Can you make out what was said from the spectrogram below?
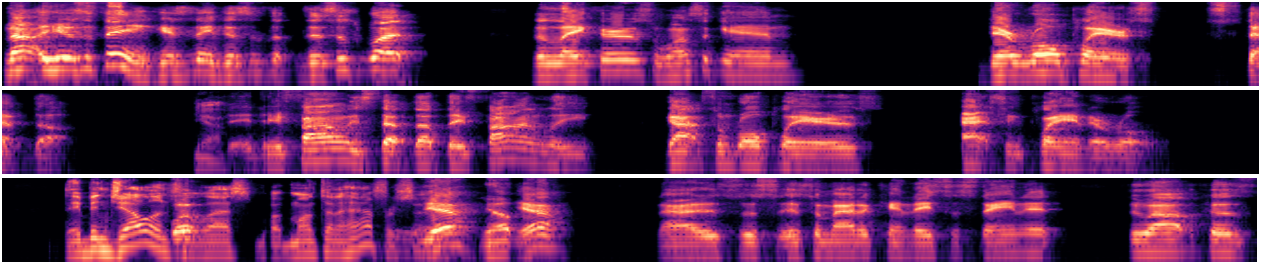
Now here's the thing. Here's the thing. This is the, this is what the Lakers once again. Their role players stepped up. Yeah. they, they finally stepped up. They finally got some role players actually playing their role. They've been gelling for the last what, month and a half or so. Yeah. Yep. Yeah. Now it's just it's a matter can they sustain it throughout because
